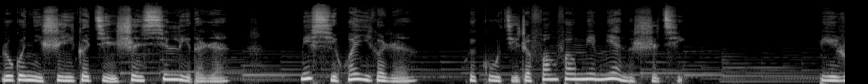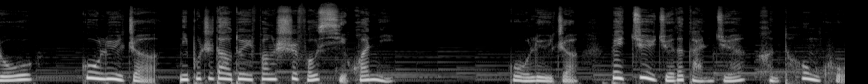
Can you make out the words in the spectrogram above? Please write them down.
如果你是一个谨慎心理的人，你喜欢一个人，会顾及着方方面面的事情。比如，顾虑着你不知道对方是否喜欢你，顾虑着被拒绝的感觉很痛苦，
